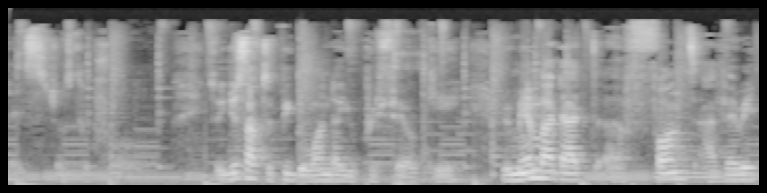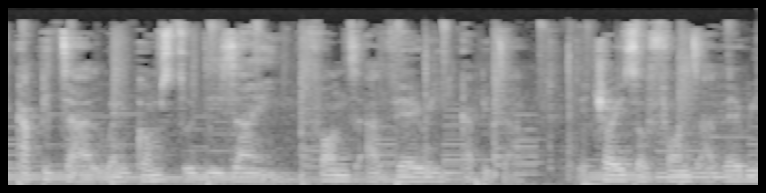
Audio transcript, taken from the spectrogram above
Let's just look for so you just have to pick the one that you prefer okay? Remember that uh, fonts are very capital when it comes to design fonts are very capital. The choice of funds are very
